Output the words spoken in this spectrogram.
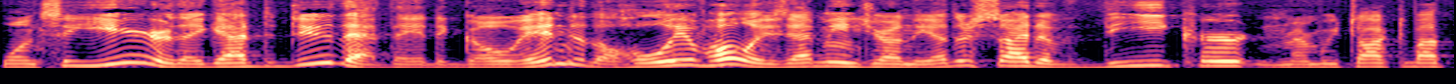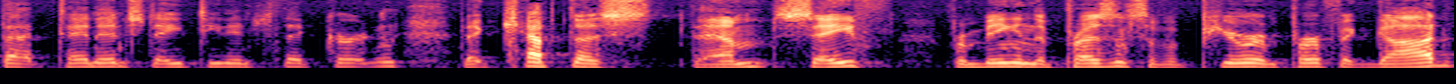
Once a year, they got to do that. They had to go into the Holy of Holies. That means you're on the other side of the curtain. Remember, we talked about that 10 inch to 18 inch thick curtain that kept us, them, safe from being in the presence of a pure and perfect God?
